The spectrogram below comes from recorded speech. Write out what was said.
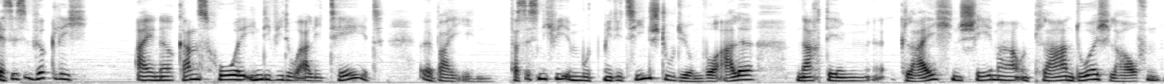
es ist wirklich eine ganz hohe Individualität äh, bei ihnen. Das ist nicht wie im Medizinstudium, wo alle nach dem äh, gleichen Schema und Plan durchlaufen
